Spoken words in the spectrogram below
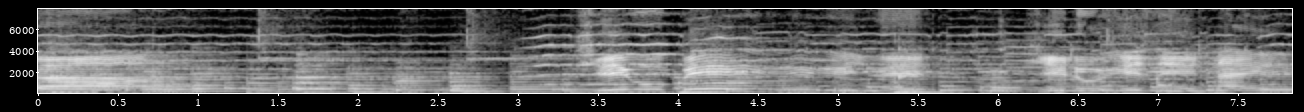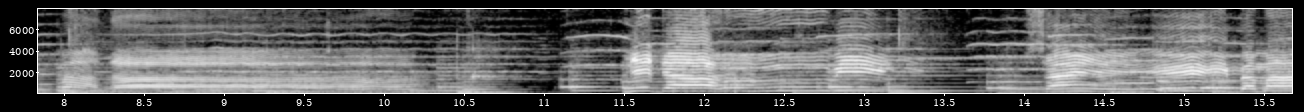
ပါ ရေကိုပေး၍ရေလိုအေးစေနိုင်မှသာမေတ္တာဟူပြီးစမ်းရည်ပမာ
